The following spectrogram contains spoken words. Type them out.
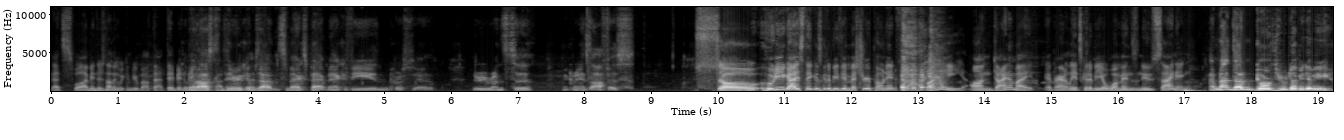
That's well. I mean, there's nothing we can do about that. They've been. And then Austin Theory comes good. out and smacks Pat McAfee, and of course, uh, Theory runs to McMahon's office. So, who do you guys think is going to be the mystery opponent for the Bunny on Dynamite? Apparently, it's going to be a woman's new signing. I'm not done going through WWE.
